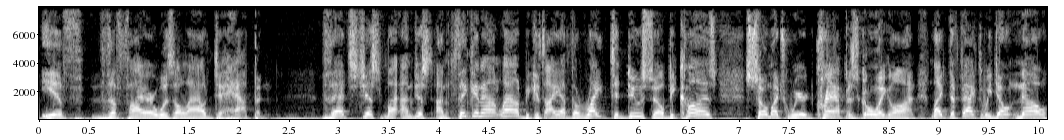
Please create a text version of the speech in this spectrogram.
if the fire was allowed to happen. That's just my. I'm just. I'm thinking out loud because I have the right to do so because so much weird crap is going on, like the fact that we don't know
